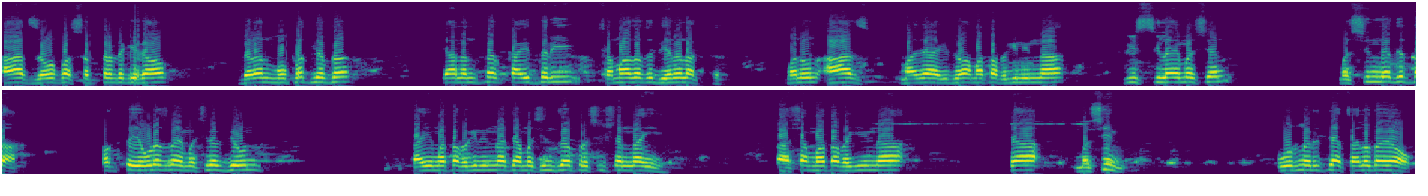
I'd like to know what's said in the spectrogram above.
आज जवळपास सत्तर टक्के गाव दळण मोफत घेतं. त्यानंतर काहीतरी समाजाचं देणं लागतं. म्हणून आज माझ्या विधवा माता भगिनींना वीस सिलाई मशीन मशीन न देता फक्त एवढंच नाही मशीनच देऊन काही माता भगिनींना त्या मशीनचं प्रशिक्षण नाही. अशा माता भगिनींना त्या मशीन पूर्णरित्या चालवता यावं.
